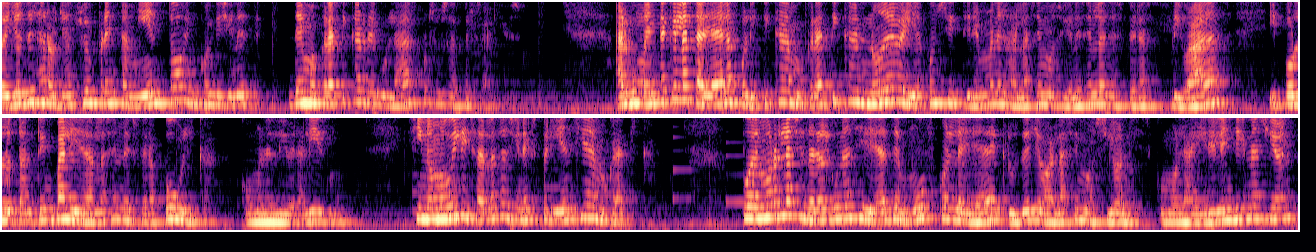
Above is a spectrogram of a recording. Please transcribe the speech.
ellos desarrollan su enfrentamiento en condiciones democráticas reguladas por sus adversarios. Argumenta que la tarea de la política democrática no debería consistir en manejar las emociones en las esferas privadas y por lo tanto invalidarlas en la esfera pública, como en el liberalismo, sino movilizarlas hacia una experiencia democrática. Podemos relacionar algunas ideas de Mouffe con la idea de Cruz de llevar las emociones, como la ira y la indignación,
